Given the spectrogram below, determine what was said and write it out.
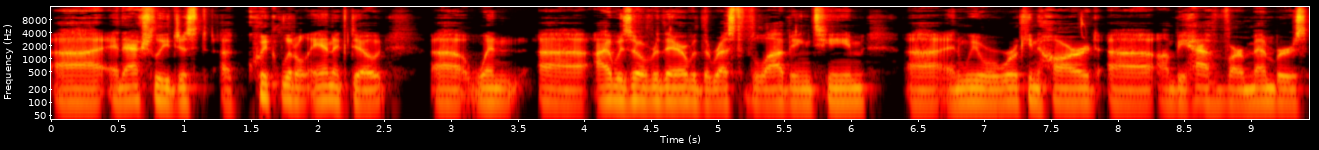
Uh, and actually, just a quick little anecdote uh, when uh, I was over there with the rest of the lobbying team, uh, and we were working hard uh, on behalf of our members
